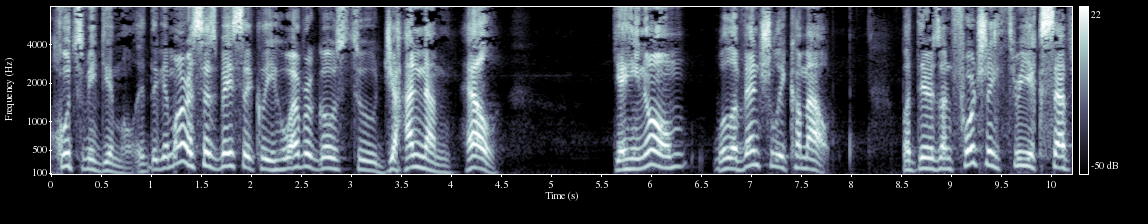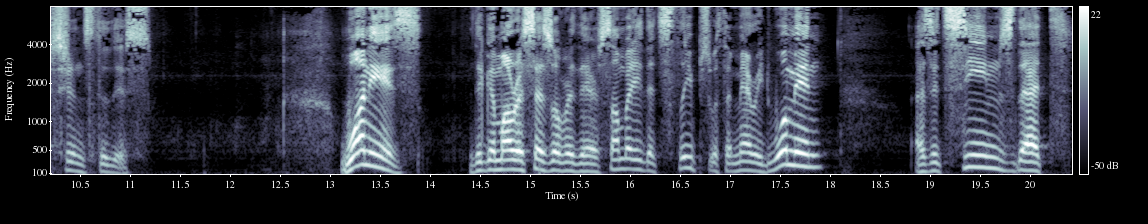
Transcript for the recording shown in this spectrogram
Chutz mi gimel. The Gemara says basically whoever goes to Jahannam, hell, Gehinom, will eventually come out. But there's unfortunately three exceptions to this. One is, the Gemara says over there, somebody that sleeps with a married woman, as it seems that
